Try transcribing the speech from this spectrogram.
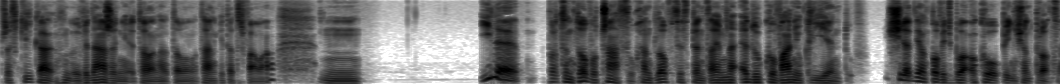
przez kilka wydarzeń, to, to, ta ankieta trwała. Mm, ile procentowo czasu handlowcy spędzają na edukowaniu klientów? Średnia odpowiedź była około 50%.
